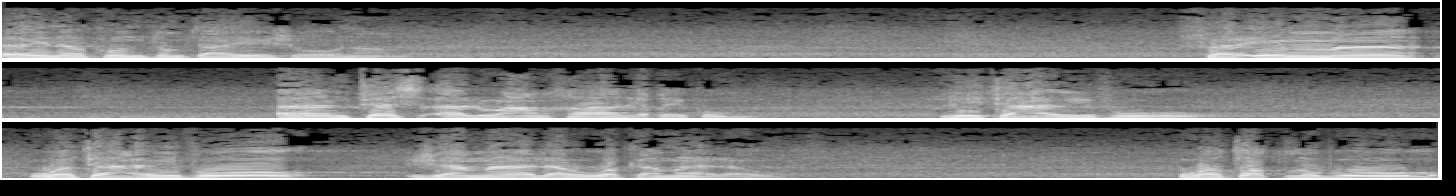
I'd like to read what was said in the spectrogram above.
أين كنتم تعيشون؟ فإما أن تسألوا عن خالقكم لتعرفوه وتعرفوا جماله وكماله وتطلبوا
